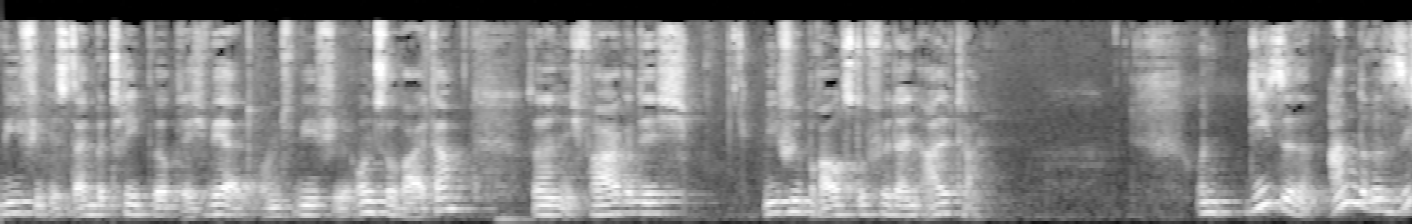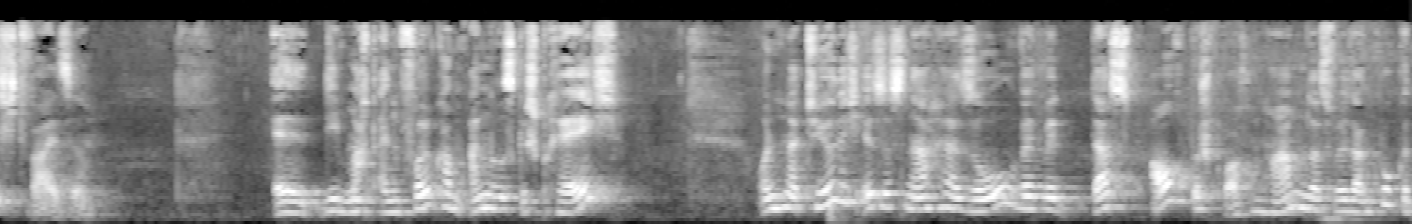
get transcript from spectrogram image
wie viel ist dein Betrieb wirklich wert und wie viel und so weiter, sondern ich frage dich, wie viel brauchst du für dein Alter? Und diese andere Sichtweise, äh, die macht ein vollkommen anderes Gespräch und natürlich ist es nachher so, wenn wir das auch besprochen haben, dass wir dann gucken,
